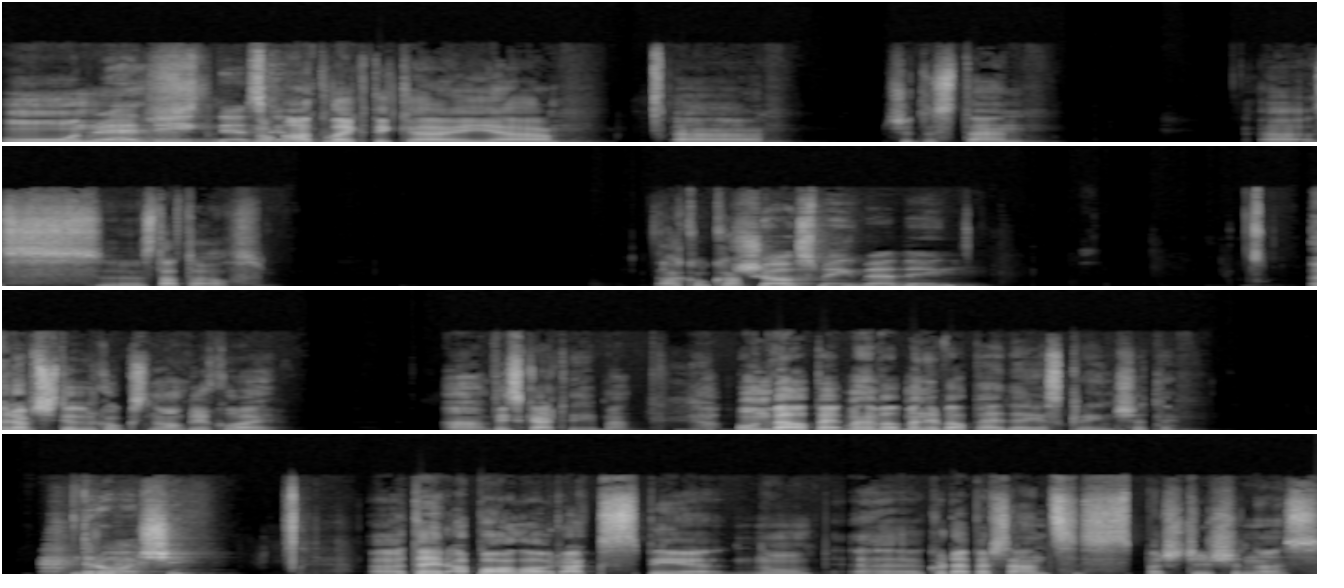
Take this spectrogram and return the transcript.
Un Bēdīgi nu, atliek tikai uh, uh, šis ten uh, statūls. Tā kaut kā. Šausmīgi bēdīgi. Rapčs, tev tur kaut kas nogļukoja? Ah, viss kārtībā. Un vēl, pē, man, man ir vēl pēdējie screenshoti. Droši. Uh, te ir Apollo raksts, pie, nu, uh, kur reprezentācijas par šķiršanos.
